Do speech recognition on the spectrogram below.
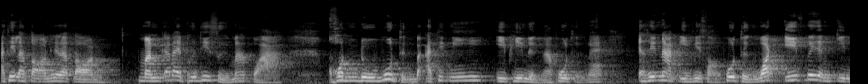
อาทิตย์ละตอนทิตย์ละตอน มันก็ได้พื้นที่สื่อมากกว่า คนดูพูดถึงอาทิตย์นี้ EP หนึ่งอะพูดถึงแล้วอาทิตย์หน้า EP 2พูดถึง What If ก็ยังกิน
